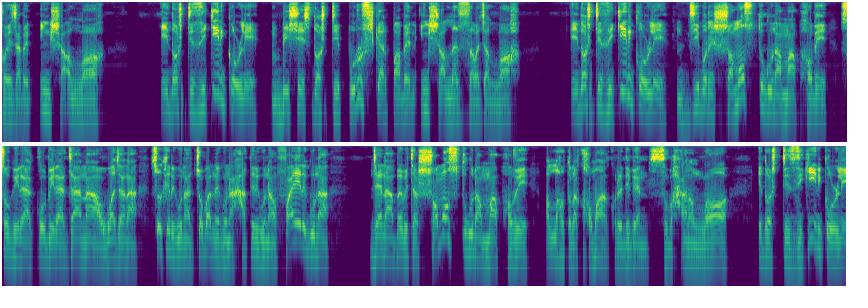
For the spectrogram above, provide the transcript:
হয়ে যাবেন, ইনশাআল্লাহ। এই দশটি জিকির করলে বিশেষ দশটি পুরস্কার পাবেন ইনশাআল্লাহ এই দশটি জিকির করলে জীবনের সমস্ত গুণা মাপ হবে। সগিরা, কবিরা, জানা ওয়াজানা চোখের গুণা জবানের গুণা হাতের গুণা ফায়ের গুণা জেনা, ব্যবচার, সমস্ত গুণা মাপ হবে। আল্লাহ তালা ক্ষমা করে দিবেন। সুবহান এই দশটি জিকির করলে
